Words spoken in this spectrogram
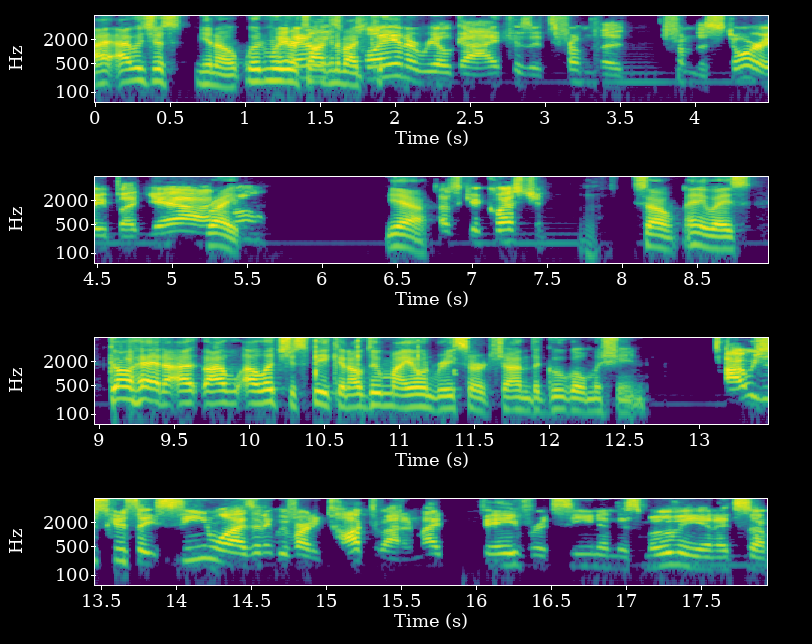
I, I was just you know when we were talking about playing a real guy because it's from the from the story. But yeah, I Right. yeah That's a good question. so anyways go ahead I, I'll, I'll let you speak and i'll do my own research on the google machine I was just going to say, scene wise, I think we've already talked about it. My favorite scene in this movie, and it's a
